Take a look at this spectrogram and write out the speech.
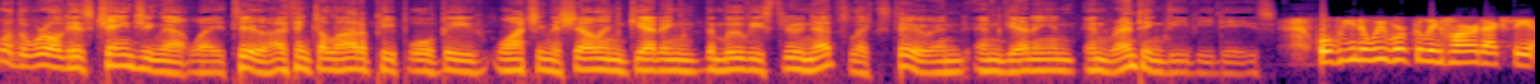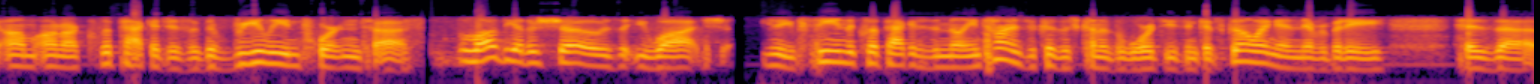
Well, the world is changing that way too. I think a lot of people will be watching the show and getting the movies through Netflix too, and and getting and and renting DVDs. Well, you know, we work really hard actually um, on our clip packages. Like, they're really important to us. A lot of the other shows that you watch, you know, you've seen the clip packages a million times because it's kind of the award season gets going and everybody has uh,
